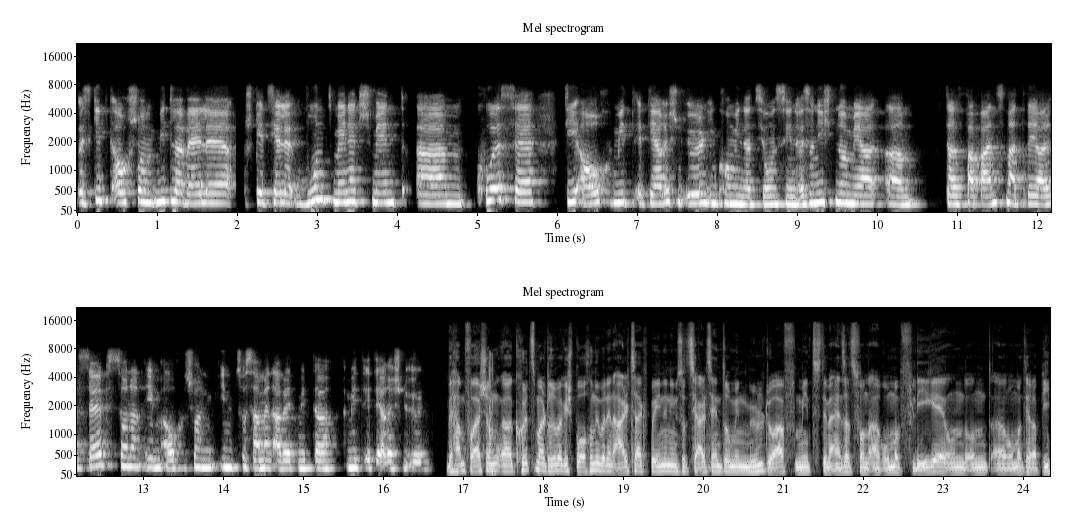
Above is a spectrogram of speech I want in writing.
es gibt auch schon mittlerweile spezielle Wundmanagement-Kurse, ähm, die auch mit ätherischen Ölen in Kombination sind. Also nicht nur mehr ähm, der Verbandsmaterial selbst, sondern eben auch schon in Zusammenarbeit mit, der, mit ätherischen Ölen. Wir haben vorher schon äh, kurz mal drüber gesprochen, über den Alltag bei Ihnen im Sozialzentrum in Mühldorf mit dem Einsatz von Aromapflege und, und Aromatherapie.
